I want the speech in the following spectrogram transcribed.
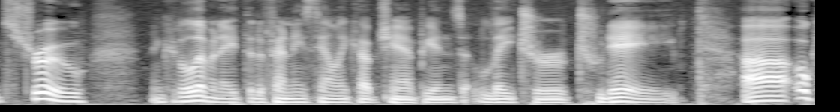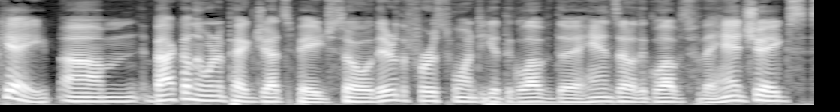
It's true and could eliminate the defending Stanley Cup champions later today. Uh, okay, um, back on the Winnipeg Jets page. So they're the first one to get the glove, the hands out of the gloves for the handshakes.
